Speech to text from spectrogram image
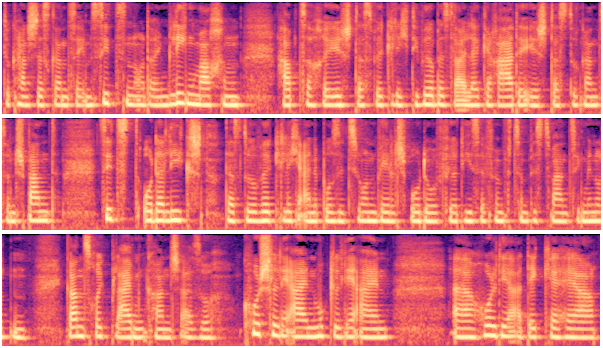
Du kannst das Ganze im Sitzen oder im Liegen machen. Hauptsache ist, dass wirklich die Wirbelsäule gerade ist, dass du ganz entspannt sitzt oder liegst, dass du wirklich eine Position wählst, wo du für diese 15 bis 20 Minuten ganz ruhig bleiben kannst. Also kuschel dir ein, muckel dir ein, äh, hol dir eine Decke her,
